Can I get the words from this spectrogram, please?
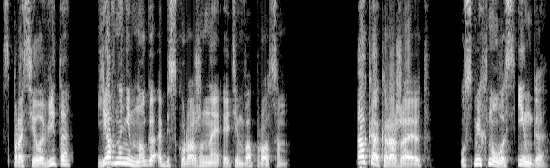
Спросила Вита, явно немного обескураженная этим вопросом. А как рожают? Усмехнулась Инга.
